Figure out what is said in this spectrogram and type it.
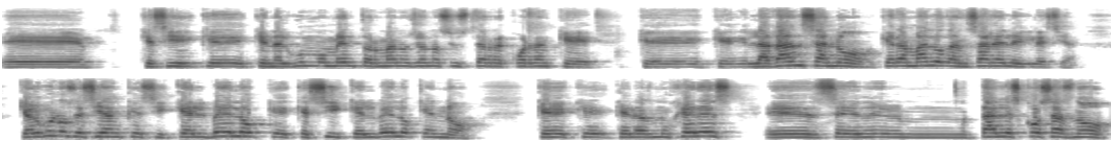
eh, que, si, que, que, en algún momento, hermanos, yo no sé si ustedes recuerdan que, que la danza no, que era malo danzar en la iglesia que algunos decían que sí, que el velo que, que sí, que el velo que no, que, que, las mujeres eh, mm, tales cosas no,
